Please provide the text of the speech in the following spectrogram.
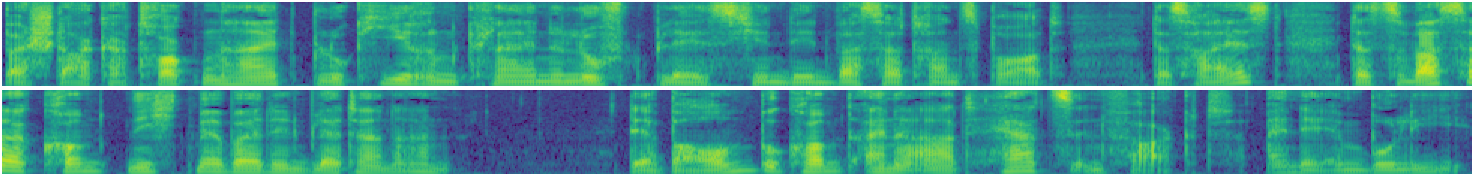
Bei starker Trockenheit blockieren kleine Luftbläschen den Wassertransport. Das heißt, das Wasser kommt nicht mehr bei den Blättern an. Der Baum bekommt eine Art Herzinfarkt, eine Embolie.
